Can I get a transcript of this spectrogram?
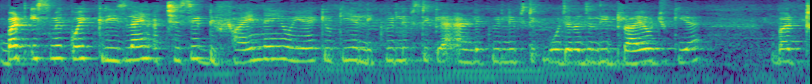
but इसमें कोई क्रीज लाइन अच्छे से डिफाइन नहीं हुई है, क्योंकि ये लिक्विड लिपस्टिक है एंड लिक्विड लिपस्टिक बहुत ज़्यादा जल्दी ड्राई हो चुकी है। बट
